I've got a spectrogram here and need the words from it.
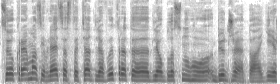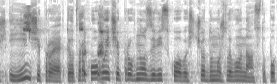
Це окремо з'являється стаття для витрат е, для обласного бюджету. А є ж і інші проекти. От враховуючи прогнози військових щодо можливого наступу,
